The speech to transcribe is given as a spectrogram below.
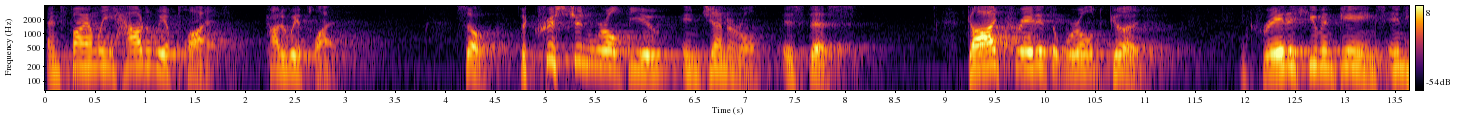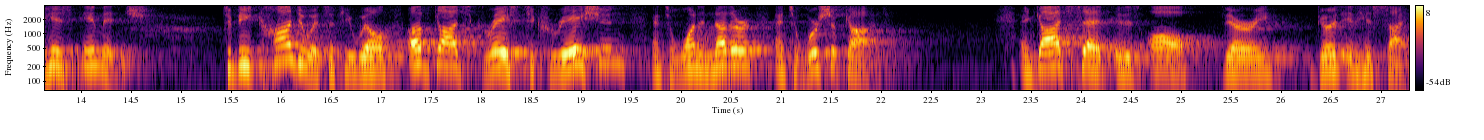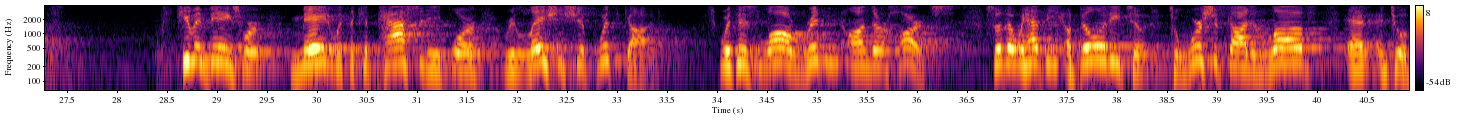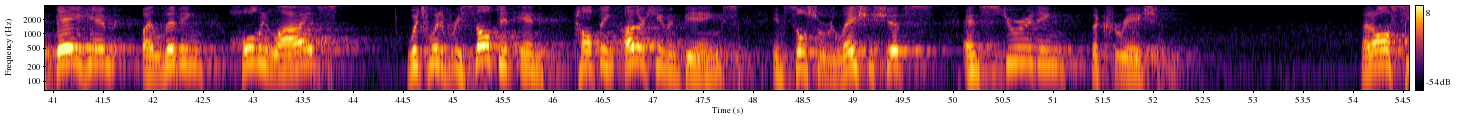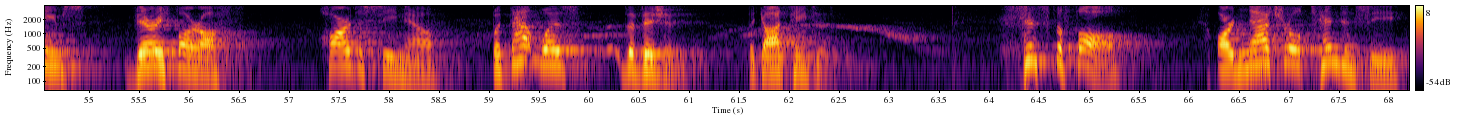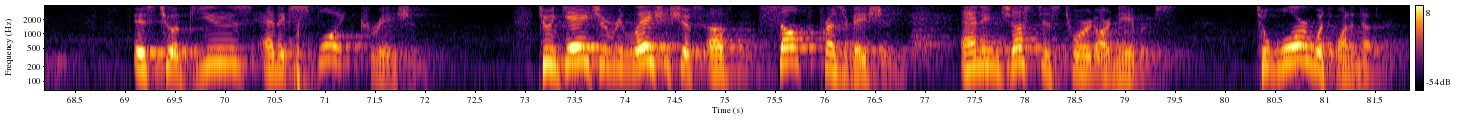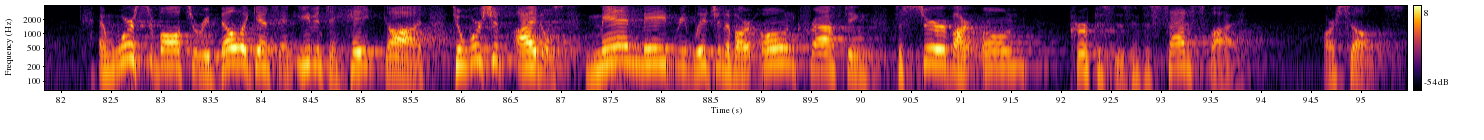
And finally, how do we apply it? How do we apply it? So, the Christian worldview in general is this God created the world good and created human beings in his image to be conduits, if you will, of God's grace to creation and to one another and to worship God. And God said it is all very good in His sight. Human beings were made with the capacity for relationship with God, with His law written on their hearts, so that we had the ability to, to worship God in love and, and to obey Him by living holy lives, which would have resulted in helping other human beings in social relationships, and stewarding the creation. That all seems very far off, hard to see now, But that was the vision that God painted. Since the fall, our natural tendency is to abuse and exploit creation, to engage in relationships of self preservation and injustice toward our neighbors, to war with one another, and worst of all, to rebel against and even to hate God, to worship idols, man made religion of our own crafting, to serve our own purposes and to satisfy ourselves.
